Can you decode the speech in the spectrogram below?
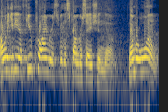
I want to give you a few primers for this conversation, though. Number one,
